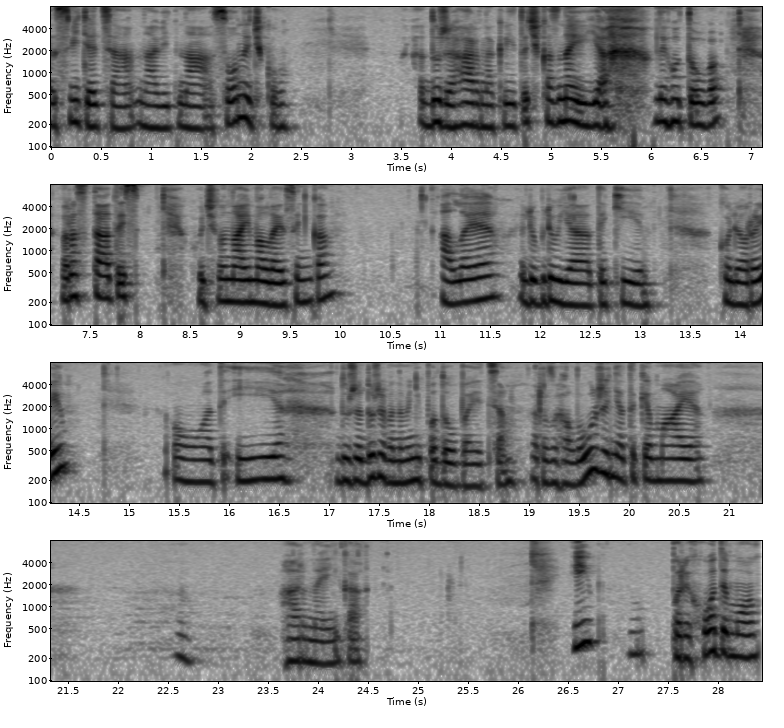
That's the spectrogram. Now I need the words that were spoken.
Е, Світяться навіть на сонечку. Дуже гарна квіточка. З нею я не готова розстатись, хоч вона і малесенька. Але люблю я такі кольори. От, і дуже-дуже вона мені подобається. Розгалуження таке має. Гарненька. І переходимо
